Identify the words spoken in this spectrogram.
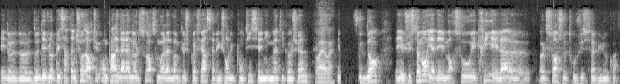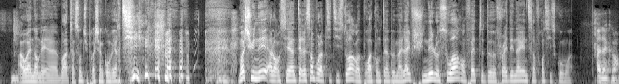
et de, développer certaines choses. Alors, tu, on parlait d'Alan Allsworth. Moi, l'album que je préfère, c'est avec Jean-Luc Ponty, c'est Enigmatic Ocean. Ouais, ouais. Et dedans, et justement, il y a des morceaux écrits, et là, euh, All Soir, je le trouve juste fabuleux, quoi. Ah ouais, non, mais euh, bon, de toute façon, tu prêches un converti. Moi, je suis né, alors c'est intéressant pour la petite histoire, pour raconter un peu ma life. Je suis né le soir, en fait, de Friday Night in San Francisco, moi. Ah, d'accord.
